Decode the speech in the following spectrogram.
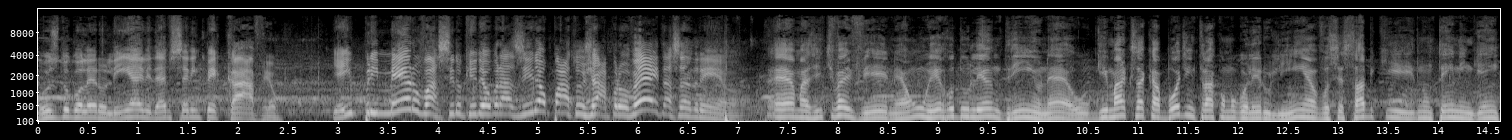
uso do goleiro Linha, ele deve ser impecável. E aí, o primeiro vacilo que deu Brasília, o Pato já aproveita, Sandrinho. É, mas a gente vai ver, né? Um erro do Leandrinho, né? O Gui Marques acabou de entrar como goleiro linha. Você sabe que não tem ninguém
